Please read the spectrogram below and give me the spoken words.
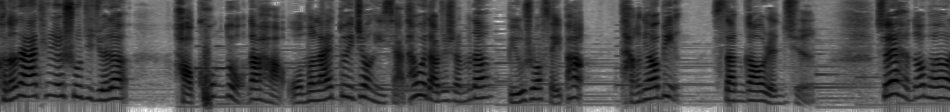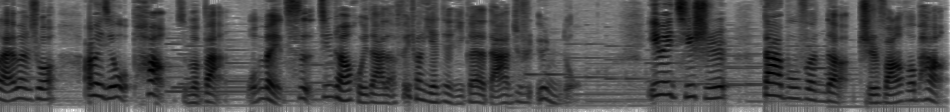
可能大家听这数据觉得好空洞，那好，我们来对证一下，它会导致什么呢？比如说肥胖、糖尿病、三高人群。所以很多朋友来问说：“二妹姐，我胖怎么办？”我每次经常回答的非常言简意赅的答案就是运动，因为其实。大部分的脂肪和胖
